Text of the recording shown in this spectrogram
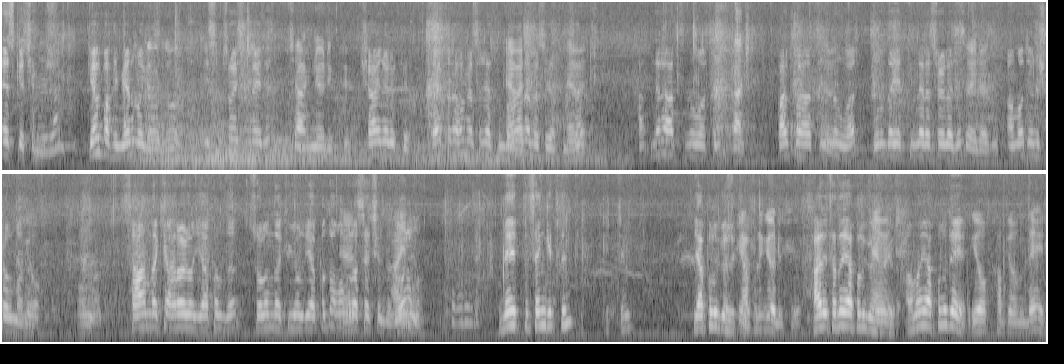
es geçilmiş. Gel bakayım yanıma gel. İsim soy isim neydi? Şahin Örüklü. Şahin Örüklü. Her tarafa mesaj attın. Bana Evet. da mesaj attın Evet. sen. Ha, Ne rahatsızlığın var senin? Kalp Kalp rahatsızlığın var. Bunu da yetkililere söyledin. söyledi. Ama dönüş olmadı. Yok. Olmadı. Sağındaki ara yol yapıldı, solundaki yol yapıldı ama Evet, burası seçildi. Doğru aynen. mu? Ne etti? Sen gittin. Gittim. Yapılı gözüküyor. Yapılı gözüküyor. Haritada yapılı gözüküyor. Evet. Ama yapılı değil. Yok haberim değil.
